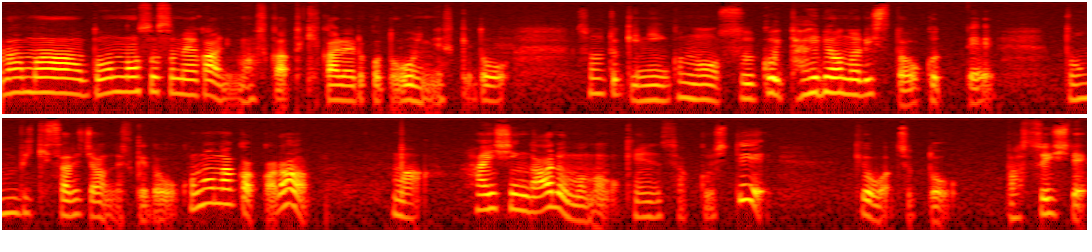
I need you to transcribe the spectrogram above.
ラマどんなおすすめがありますかって聞かれること多いんですけどその時にこのすごい大量のリストを送ってドン引きされちゃうんですけどこの中からまあ配信があるものを検索して今日はちょっと抜粋して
